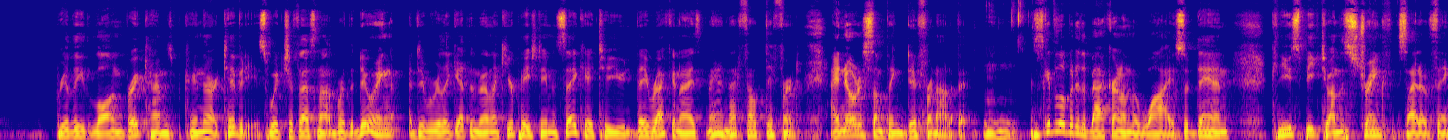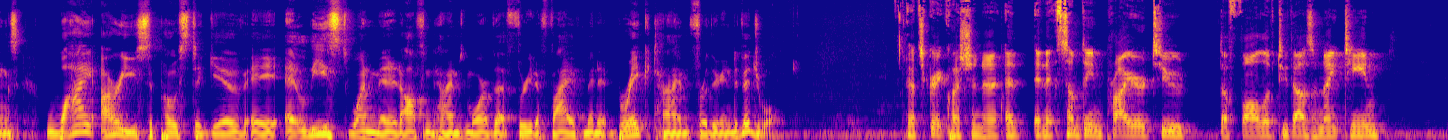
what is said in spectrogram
Really long break times between their activities, which if that's not what they're doing, did we really get them there? Like your patient even said, okay, to you, they recognized, man, that felt different. I noticed something different out of it. Let's give a little bit of the background on the why. So Dan, can you speak to on the strength side of things? Why are you supposed to give a at least one minute, oftentimes more of that three to five minute break time for the individual? That's a great question. Uh, and, and it's something prior to the fall of 2019,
